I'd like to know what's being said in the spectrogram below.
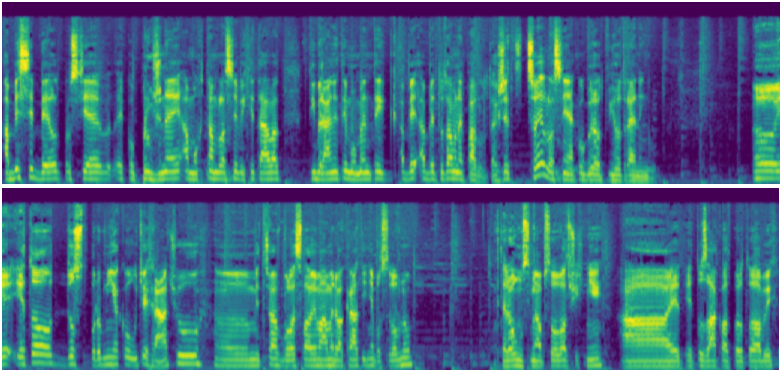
aby si byl prostě jako pružnej a mohl tam vlastně vychytávat v té bráně ty momenty, aby, aby to tam nepadlo. Takže co je vlastně jako gro tvýho tréninku? Eh, Je, je to dost podobný jako u těch hráčů. Eh, My třeba v Boleslavi máme dvakrát týdně posilovnu, kterou musíme absolvovat všichni a je, je to základ pro to, abych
